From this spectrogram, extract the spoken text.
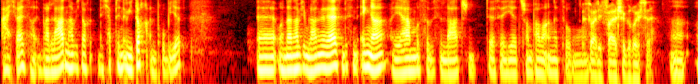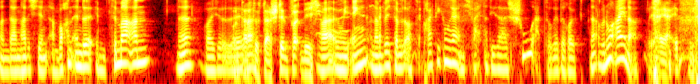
ah, ich weiß noch, im Laden habe ich noch, ich habe den irgendwie doch anprobiert. Äh, und dann habe ich im Laden gesagt, ja, ist ein bisschen enger. Ja, musst du ein bisschen latschen. Der ist ja hier jetzt schon ein paar Mal angezogen worden. Das war die falsche Größe. Ja, und dann hatte ich den am Wochenende im Zimmer an. Ne, weil ich, und äh, dachtest, da stimmt was nicht. War irgendwie eng. Und dann bin ich damit auch zum Praktikum gegangen. Und ich weiß noch, dieser Schuh hat so gedrückt. Ne? Aber nur einer. Ja, ja, ätzend.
